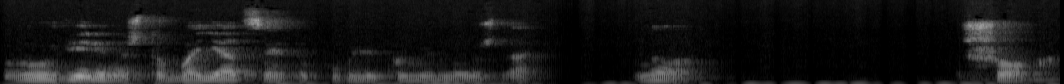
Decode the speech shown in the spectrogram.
Вы уверены, что бояться эту публику не нужно. Но шок.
